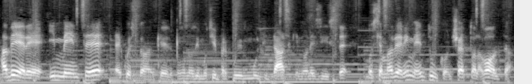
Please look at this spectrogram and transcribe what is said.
avere in mente, e questo è anche uno dei motivi per cui il multitasking non esiste, possiamo avere in mente un concetto alla volta.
